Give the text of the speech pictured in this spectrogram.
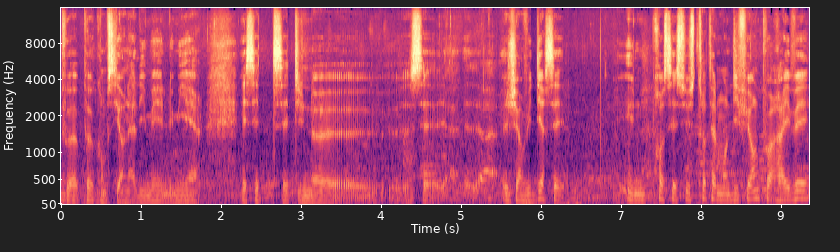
peu à peu comme si on allumait une lumière. Et c'est une... J'ai envie de dire, c'est un processus totalement différent pour arriver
